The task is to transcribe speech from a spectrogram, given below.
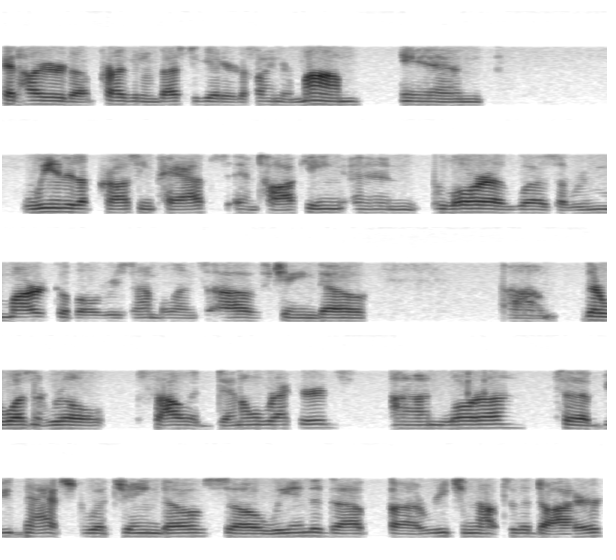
had hired a private investigator to find her mom, and we ended up crossing paths and talking. And Laura was a remarkable resemblance of Jane Doe. Um, there wasn't real solid dental records on Laura to be matched with Jane Doe, so we ended up uh, reaching out to the daughter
